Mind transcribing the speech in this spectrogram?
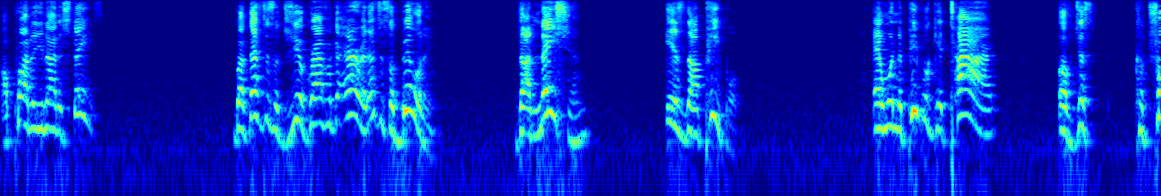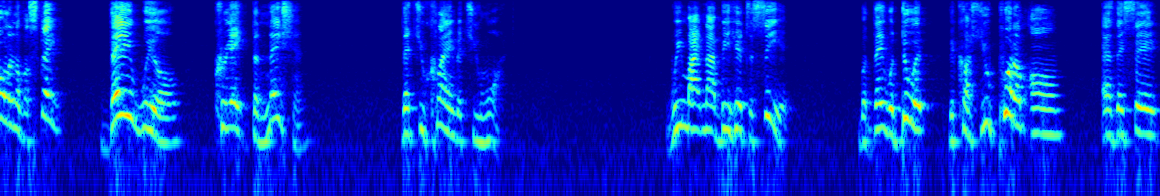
a part of the United States, but that's just a geographical area. That's just a building. The nation is the people. And when the people get tired of just controlling of a state, they will create the nation that you claim that you want. We might not be here to see it, but they will do it because you put them on, as they say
